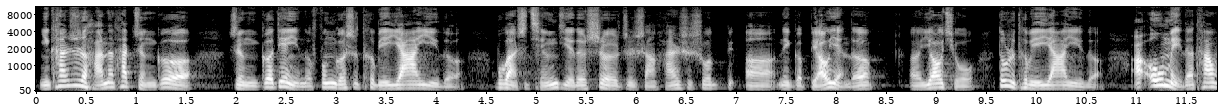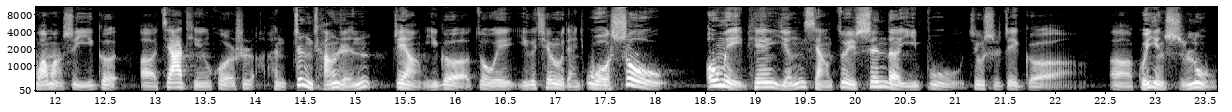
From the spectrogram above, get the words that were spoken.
你看日韩呢，它整个整个电影的风格是特别压抑的，不管是情节的设置上，还是说呃那个表演的呃要求，都是特别压抑的。而欧美的它往往是一个呃家庭或者是很正常人这样一个作为一个切入点。我受欧美片影响最深的一部就是这个呃《鬼影实录》。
